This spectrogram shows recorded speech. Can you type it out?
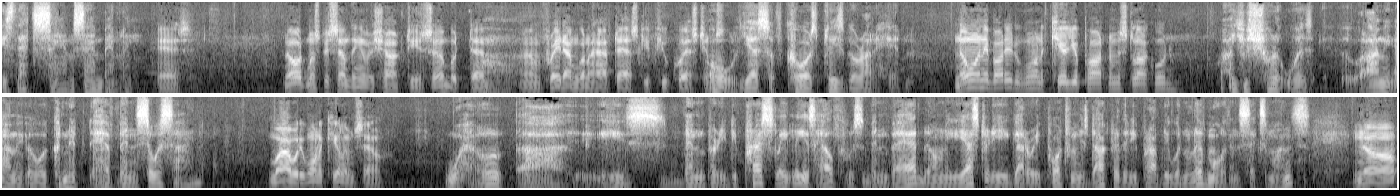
is that Sam, Sam Bentley? Yes. No, it must be something of a shock to you, sir, but uh, I'm afraid I'm going to have to ask you a few questions. Oh, yes, of course. Please go right ahead. Know anybody who'd want to kill your partner, Mr. Lockwood? Are you sure it was? I mean, I mean, couldn't it have been suicide? Why would he want to kill himself? Well, uh, he's been pretty depressed lately. His health has been bad. Only yesterday he got a report from his doctor that he probably wouldn't live more than six months. No,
